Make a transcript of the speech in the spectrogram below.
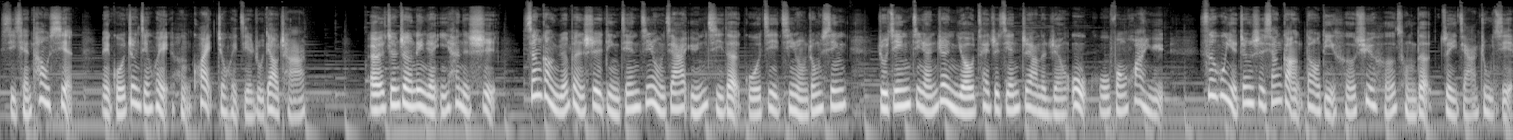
洗钱套现？美国证监会很快就会介入调查。而真正令人遗憾的是，香港原本是顶尖金融家云集的国际金融中心，如今竟然任由蔡志坚这样的人物呼风唤雨，似乎也正是香港到底何去何从的最佳注解。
